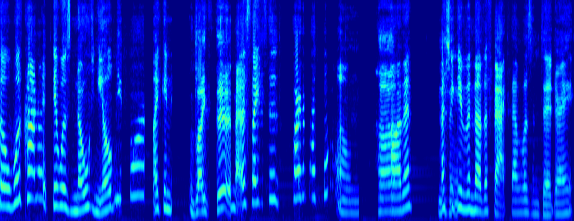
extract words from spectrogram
So, what kind of? There was no heel before, like an. Like this. It's like this part of my phone. Huh? Oh, that, I should give another fact. That wasn't good, right?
